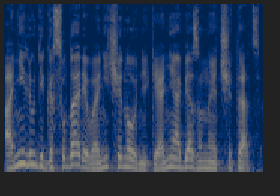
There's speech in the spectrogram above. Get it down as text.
Они люди государевы, они чиновники, они обязаны отчитаться.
